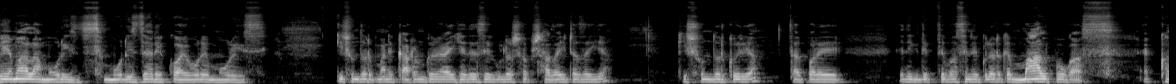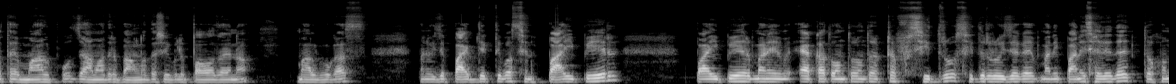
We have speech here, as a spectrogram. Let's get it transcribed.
বেমালা মরিচ মরিচ যারে কয়, ওরে মরিচ। কী সুন্দর মানে কার্টন করে রাইখে দিয়েছে, এগুলো সব সাজাই টাজাইয়া। কি সুন্দর করিয়া তারপরে এদিক দেখতে পাচ্ছেন এগুলোকে মালপো গাছ। এক কথায় মালপো, যা আমাদের বাংলাদেশে এগুলো পাওয়া যায় না। মালপো গাছ। মানে ওই যে পাইপ দেখতে পাচ্ছেন, পাইপের পাইপের মানে একাত অন্তর অন্তর একটা ছিদ্র, ছিদ্রের ওই জায়গায় মানে পানি ছেড়ে দেয়, তখন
